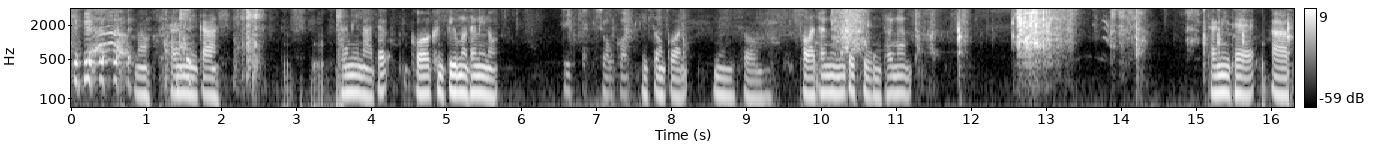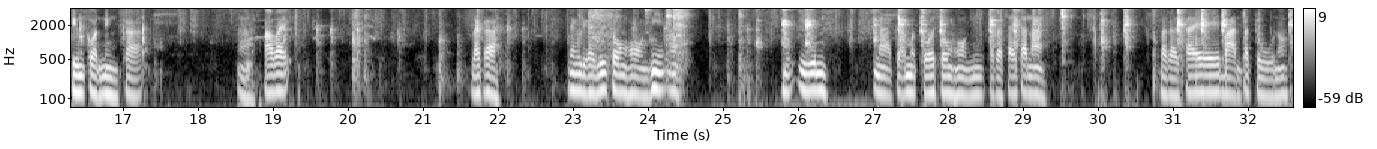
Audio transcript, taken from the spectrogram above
เนาะทางนี้กาทางนี้น่าจะก็ขึ้นตืมเนาะทางนี้เนาะ อีกสองก่อนอีกสองก่อนหนึ่งสองเพราะว่าทางนี้มันจะสูงทางนั้นทางนี้แท้อ่าตืมก่อนหนึ่งกะอ่าปาไว้ แล้วก็ยังเหลืออยู่สองห้องนี่เนาะมืออื่นน่าจะมาก่อสองห้องนี้แล้วก็ใส่ตะนาแล้วก็ใส่บานประตูเนาะ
